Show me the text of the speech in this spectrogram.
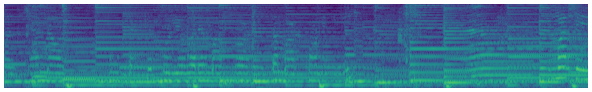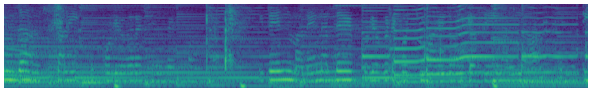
ಮಧ್ಯಾಹ್ನ ಊಟಕ್ಕೆ ಪುಳಿಯೋಗರೆ ಮಾಡೋಣ ಅಂತ ಮಾಡ್ಕೊಂಡಿದ್ದೀನಿ ಸುಮಾರು ಅನಿಸ್ತಾನೆ ಇದೇನು ಮನೆಯಲ್ಲೇ ಪುಳಿಯೋಗರೆ ಗೊತ್ತು ಮಾಡಿರುವಂಥದ್ದು ಏನಿಲ್ಲ. ಟಿ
